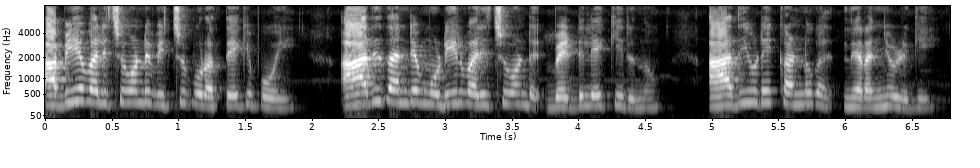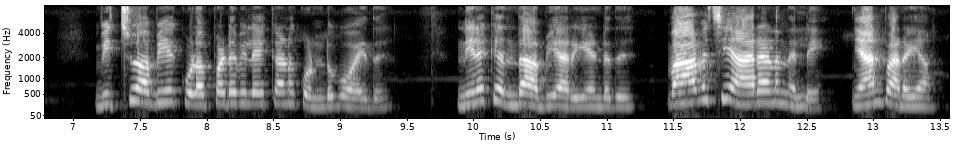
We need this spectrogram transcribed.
അബിയെ വലിച്ചുകൊണ്ട് വിച്ചു പുറത്തേക്ക് പോയി. ആദി തന്റെ മുടിയിൽ വലിച്ചുകൊണ്ട് ബെഡിലേക്ക് ഇരുന്നു ആദിയുടെ കണ്ണുകൾ നിറഞ്ഞൊഴുകി. വിച്ചു അബിയെ കുളപ്പടവിലേക്കാണ് കൊണ്ടുപോയത്. നിനക്കെന്താ അബി അറിയേണ്ടത്? വാവച്ചി ആരാണെന്നല്ലേ? ഞാൻ പറയാം.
